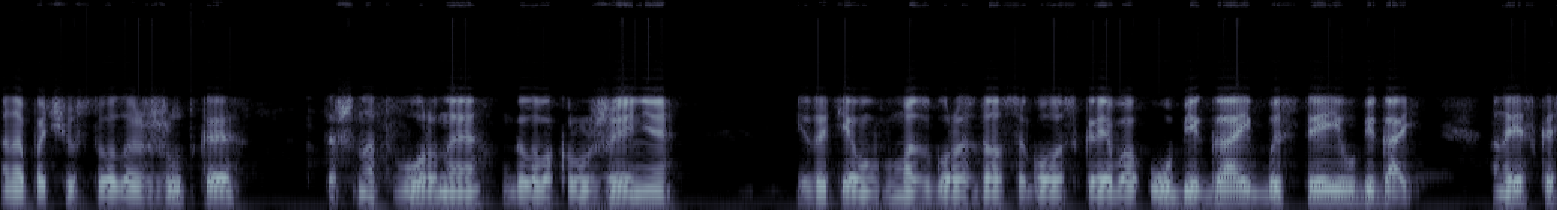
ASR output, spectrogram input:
она почувствовала жуткое, тошнотворное головокружение, и затем в мозгу раздался голос Креба «Убегай, быстрее убегай!». Она резко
